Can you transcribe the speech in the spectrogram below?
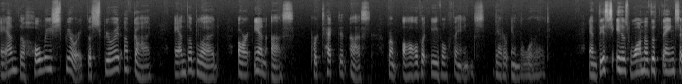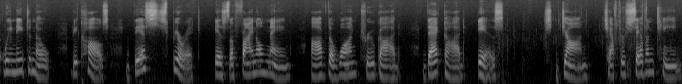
and the Holy Spirit, the Spirit of God, and the blood are in us, protecting us from all the evil things that are in the world. And this is one of the things that we need to know because this Spirit is the final name of the one true God. That God is John chapter 17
